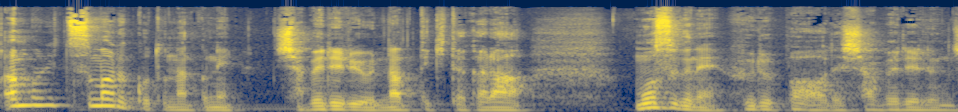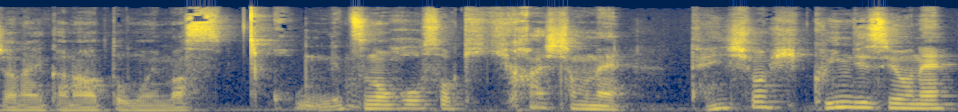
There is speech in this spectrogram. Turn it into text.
あんまり詰まることなくね喋れるようになってきたからもうすぐねフルパワーで喋れるんじゃないかなと思います。今月の放送聞き返してもねテンション低いんですよね。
